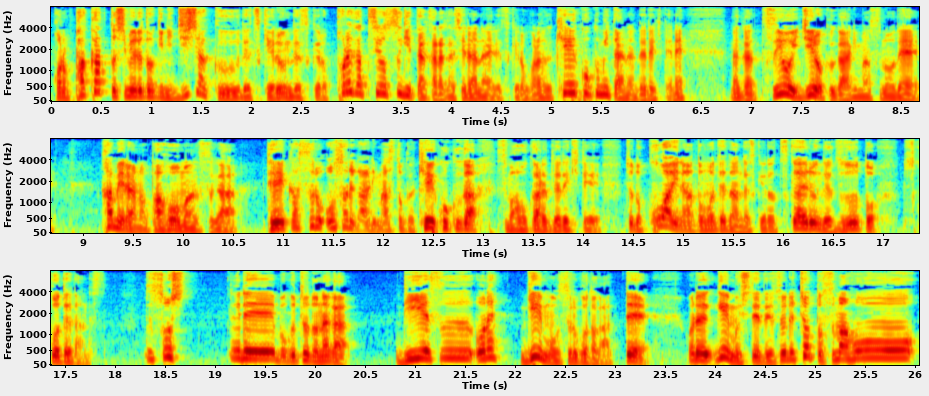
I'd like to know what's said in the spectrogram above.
このパカッと閉めるときに磁石でつけるんですけど、これが強すぎたからか知らないですけど、これなんか警告みたいなの出てきてね、なんか強い磁力がありますので、カメラのパフォーマンスが低下する恐れがありますとか警告がスマホから出てきて、ちょっと怖いなと思ってたんですけど、使えるんでずっと使ってたんです。で、そして、僕ちょっとなんか DS をね、ゲームをすることがあって、俺ゲームしてて、それでちょっとスマホを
